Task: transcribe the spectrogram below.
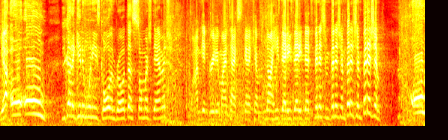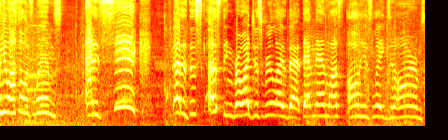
Yeah, oh, oh! You gotta get him when he's golden, bro. It does so much damage. Well, I'm getting greedy my attacks. He's gonna come. me. No, he's dead, he's dead, he's dead. Finish him, finish him, finish him, finish him! Oh, he lost all his limbs! That is sick! That is disgusting, bro. I just realized that. That man lost all his legs and arms.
